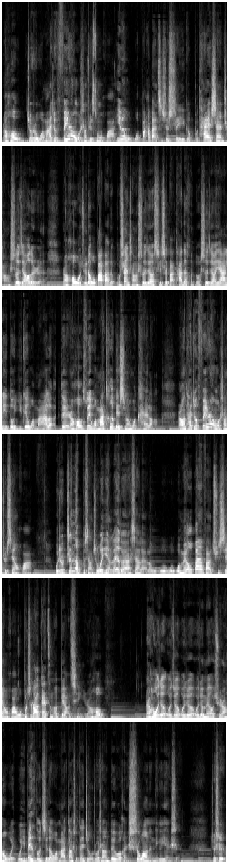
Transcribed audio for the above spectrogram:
然后就是我妈就非让我上去送花，因为我我爸爸其实是一个不太擅长社交的人，然后我觉得我爸爸的不擅长社交，其实把他的很多社交压力都移给我妈了。对，然后所以我妈特别喜欢我开朗，然后她就非让我上去献花，我就真的不想去，我眼泪都要下来了，我我我我没有办法去献花，我不知道该怎么表情，然后。然后我就我就我就我就没有去，然后我我一辈子都记得我妈当时在酒桌上对我很失望的那个眼神，就是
